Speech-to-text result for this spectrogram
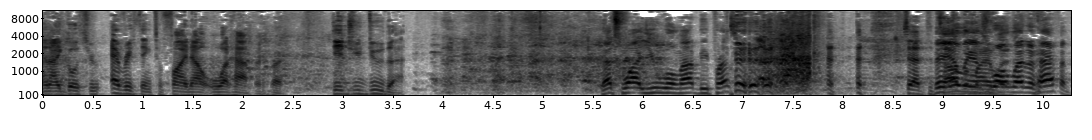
and I go through everything to find out what happened. Right. Did you do that? That's why you will not be president. It's at the, the top of aliens my won't list. let it happen.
